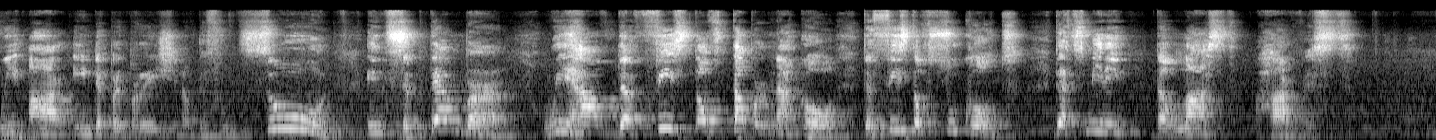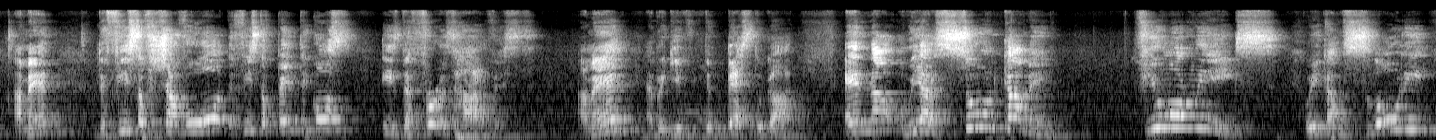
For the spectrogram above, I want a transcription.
we are in the preparation of the food. Soon, in September, we have the Feast of Tabernacle, the Feast of Sukkot. That's meaning the last harvest. Amen. The Feast of Shavuot, the Feast of Pentecost, is the first harvest. Amen. And we give the best to God. And now we are soon coming. Few more weeks. We come slowly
